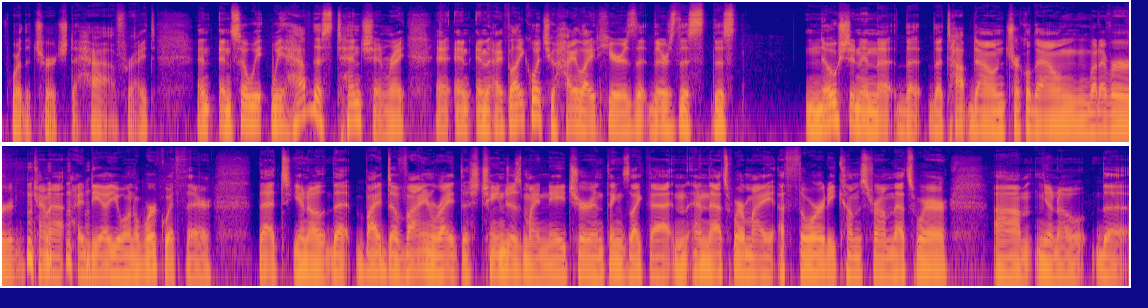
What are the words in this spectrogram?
for the church to have, right? And and so we, we have this tension, right? And, and and I like what you highlight here is that there's this this notion in the the, the top down trickle down whatever kind of idea you want to work with there that you know that by divine right this changes my nature and things like that. And and that's where my authority comes from. That's where um, you know the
